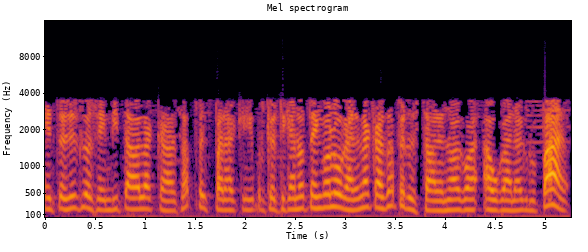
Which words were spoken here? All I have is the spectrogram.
entonces los he invitado a la casa, pues para que, porque ahorita no tengo lugar en la casa, pero estaba en un hogar agrupado.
